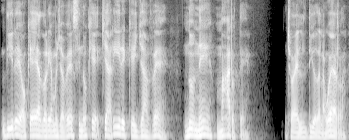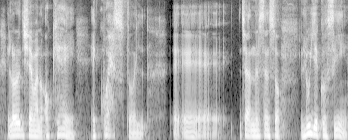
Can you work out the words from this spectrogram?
dire ok adoriamo Yahweh, sino che chiarire che Yahweh non è Marte, cioè il dio della guerra. E loro dicevano ok, è questo il, E, e, cioè, nel senso, lui è così.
